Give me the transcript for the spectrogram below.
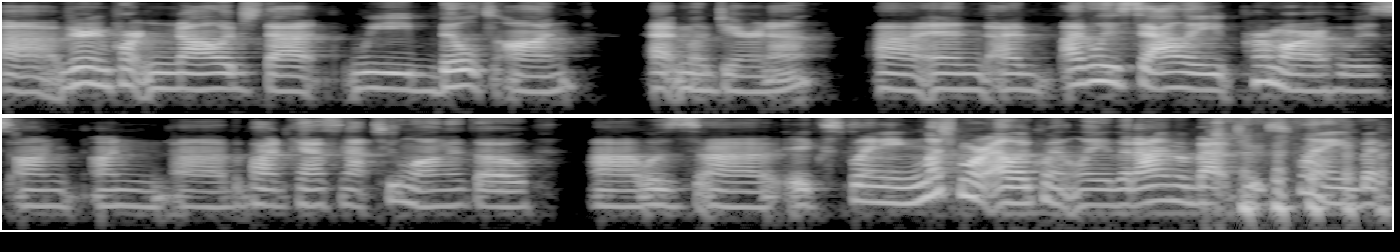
uh, very important knowledge that we built on at Moderna. Uh, and I, I believe Sallie Permar, who was on on uh, the podcast not too long ago, uh, was uh, explaining much more eloquently that I'm about to explain. but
